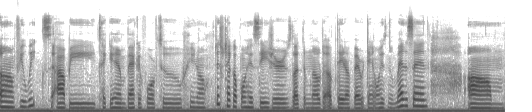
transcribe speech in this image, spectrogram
um, few weeks, I'll be taking him back and forth to, you know, just check up on his seizures, let them know the update of everything on his new medicine. Um,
